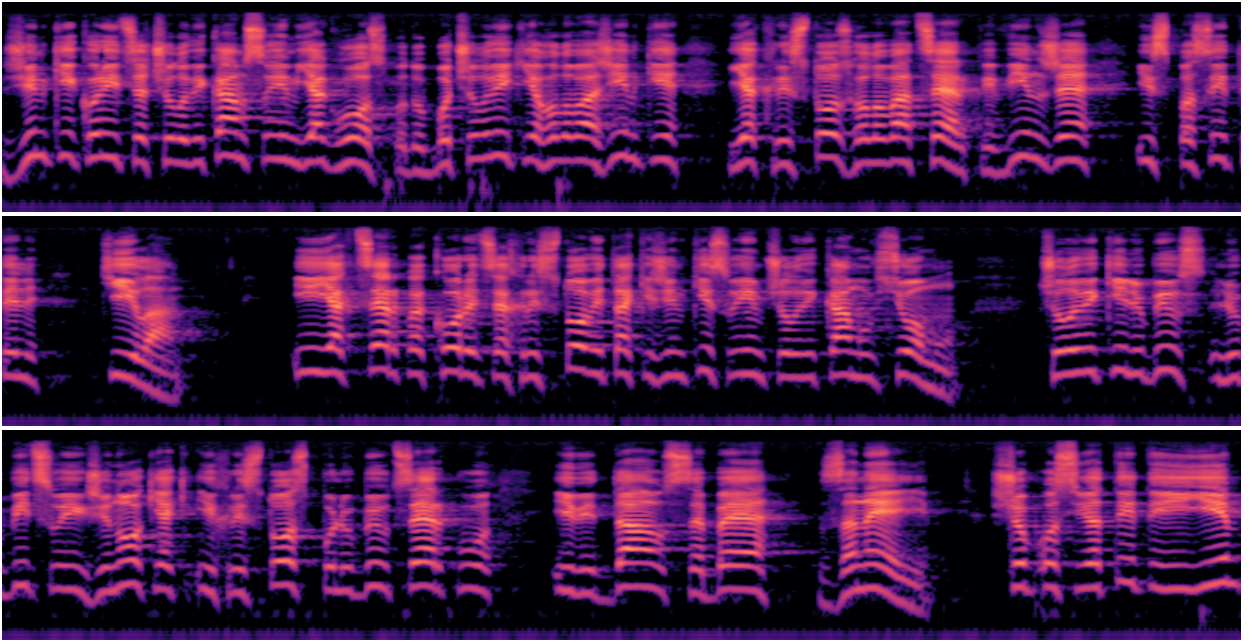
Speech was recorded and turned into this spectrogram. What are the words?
Жінки коріться чоловікам своїм, як Господу, бо чоловік є голова жінки, як Христос, голова церкви. Він же і Спаситель тіла. І як церква кориться Христові, так і жінки своїм чоловікам у всьому. Чоловіки любив, любіть своїх жінок, як і Христос полюбив церкву і віддав себе за неї, щоб освятити її,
